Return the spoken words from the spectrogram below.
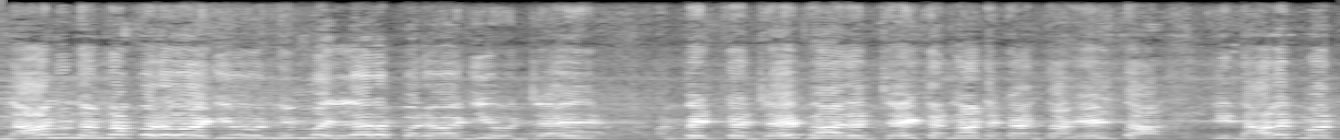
ನಾನು ನನ್ನ ಪರವಾಗಿಯೂ, ನಿಮ್ಮ ಎಲ್ಲರ ಪರವಾಗಿಯೂ ಜೈ ಅಂಬೇಡ್ಕರ್ ಜೈ ಭಾರತ್ ಜೈ ಕರ್ನಾಟಕ ಅಂತ ಹೇಳ್ತಾ ಈ ನಾಲ್ಕು ಮಾತನ್ನು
